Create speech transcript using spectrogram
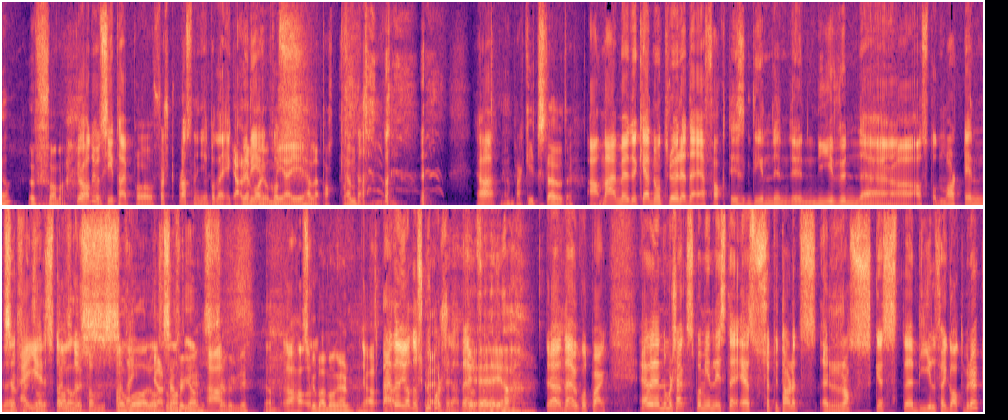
ja. Uff a meg. du hadde jo C-Type på førsteplassen inne på det Ja, det var jo med i hele pakken. Ja. Package, det, vet du. Ja, nei, men du, ikke, nå tror jeg det er faktisk din, din nyvunne uh, Aston Martin-eierstatus som spiller Ja, selvfølgelig. ja. selvfølgelig. Jaha, Skulle bare mangle. ja. Nei, det, ja, det skulle kanskje det. Det er jo. Eh, Ja. det er, det er jo et godt poeng. Eh, nummer seks på min liste er 70-tallets raskeste bil for gatebruk,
